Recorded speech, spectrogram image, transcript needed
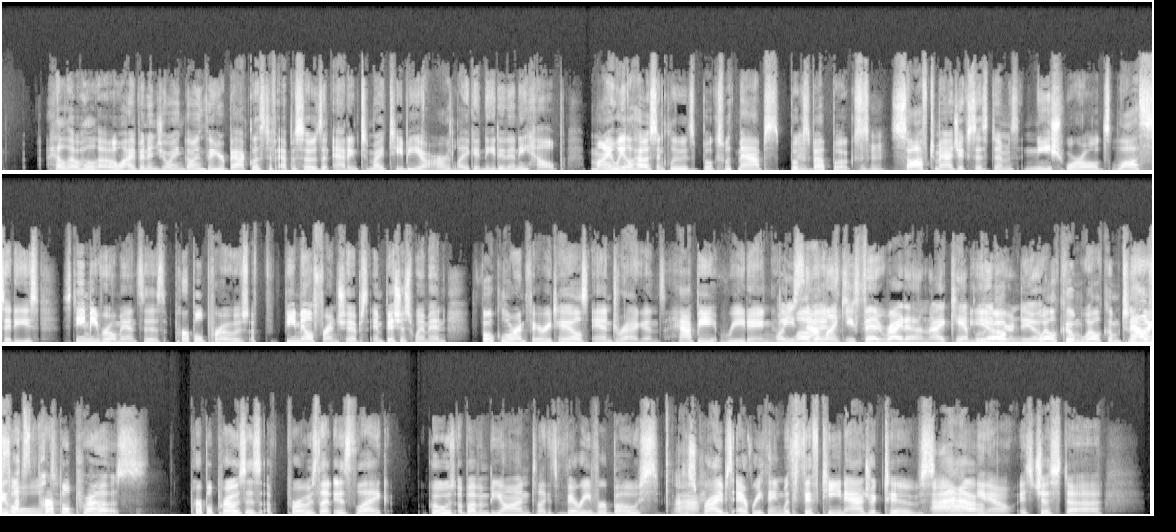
hello, hello. I've been enjoying going through your backlist of episodes and adding to my TBR like it needed any help. My wheelhouse includes books with maps, books about books, Mhm. soft magic systems, niche worlds, lost cities, steamy romances, purple prose, female friendships, ambitious women, folklore and fairy tales, and dragons. Happy reading. Well, you Love sound it. like you fit right in. I can't believe Yep. you're new. Welcome, welcome to Mallory, the fold. what's purple prose? Purple prose is a prose that is like goes above and beyond. Like it's very verbose, Ah. describes everything with 15 adjectives. Ah, You know, it's just uh,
